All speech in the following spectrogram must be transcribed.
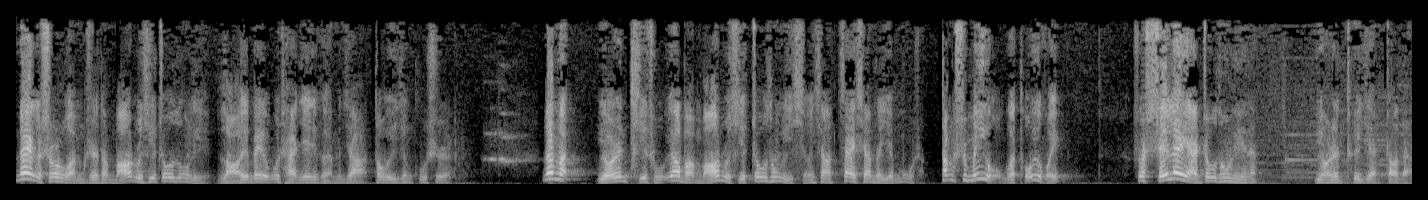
那个时候我们知道，毛主席、周总理老一辈无产阶级革命家都已经故世了。那么有人提出要把毛主席、周总理形象再现到银幕上，当时没有过，头一回。说谁来演周总理呢？有人推荐赵丹。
